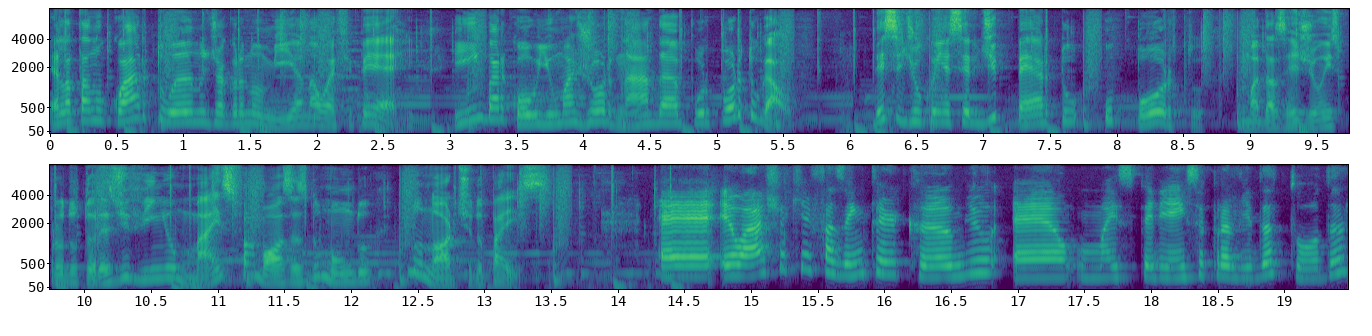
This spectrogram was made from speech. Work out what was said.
Ela está no quarto ano de agronomia na UFPR e embarcou em uma jornada por Portugal. Decidiu conhecer de perto o Porto, uma das regiões produtoras de vinho mais famosas do mundo no norte do país. É, eu acho que fazer intercâmbio é uma experiência para a vida toda.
